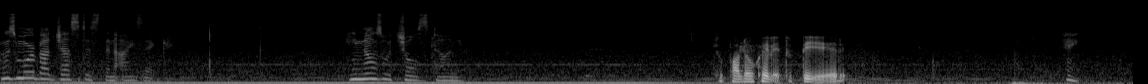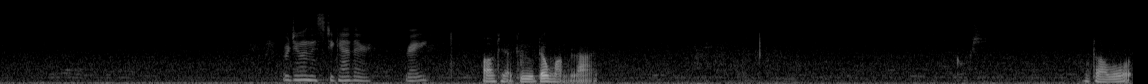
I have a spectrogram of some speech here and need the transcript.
Who's more about justice than Isaac? He knows what Joel's done. Su palo che le tutti Hey. We're doing this together, right? Oh, thì từ đông mầm lại. Đó bố.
